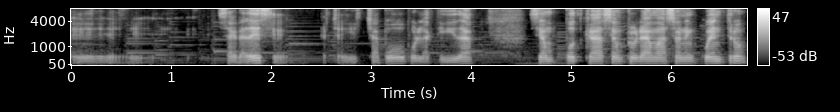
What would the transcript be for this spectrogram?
eh, se agradece, ¿cachai? Chapó por la actividad, sea un podcast, sea un programa, sea un encuentro,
